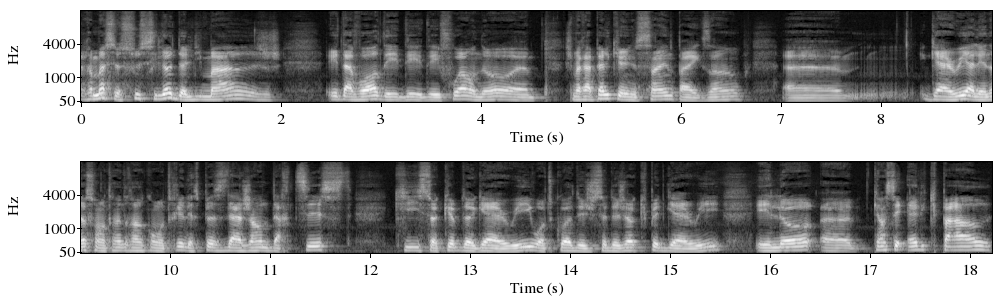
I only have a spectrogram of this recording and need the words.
vraiment ce souci-là de l'image et d'avoir des, des, des, fois, on a... je me rappelle qu'il y a une scène, par exemple, euh, Gary et Alena sont en train de rencontrer l'espèce d'agente d'artiste qui s'occupe de Gary, ou en tout cas s'est déjà occupé de Gary. Et là, euh, quand c'est elle qui parle,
